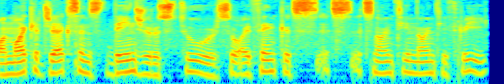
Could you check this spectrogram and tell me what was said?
on Michael Jackson's Dangerous tour. So I think it's it's it's 1993,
